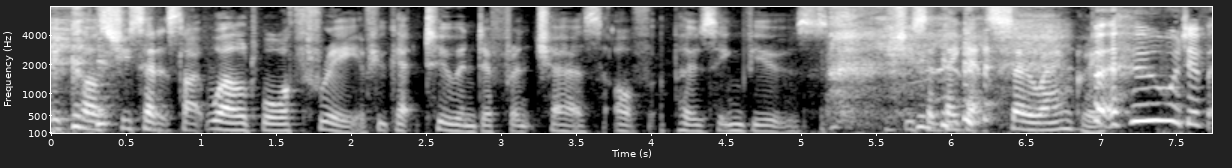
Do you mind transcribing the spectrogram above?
because she said it's like World War Three if you get two in different chairs of opposing views. She said they get so angry. But who would have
